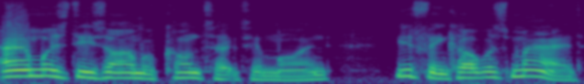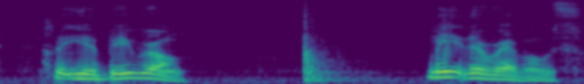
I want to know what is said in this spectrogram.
and was designed with contact in mind, you'd think I was mad, but you'd be wrong. Meet the Rebels.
